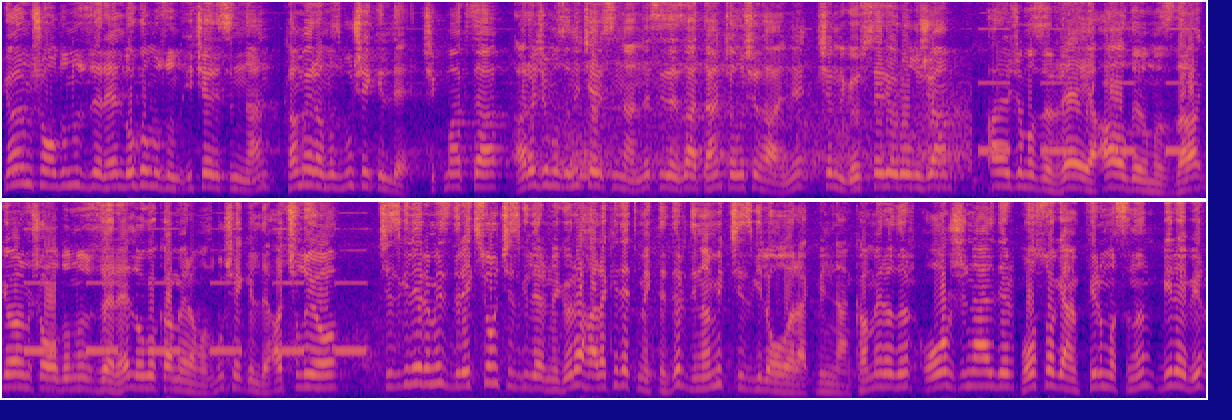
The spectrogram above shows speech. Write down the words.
Görmüş olduğunuz üzere logomuzun içerisinden kameramız bu şekilde çıkmakta. Aracımızın içerisinden de size zaten çalışır halini şimdi gösteriyor olacağım. Aracımızı R'ye aldığımızda görmüş olduğunuz üzere logo kameramız bu şekilde açılıyor. Çizgilerimiz direksiyon çizgilerine göre hareket etmektedir. Dinamik çizgili olarak bilinen kameradır. Orijinaldir. Volkswagen firmasının birebir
